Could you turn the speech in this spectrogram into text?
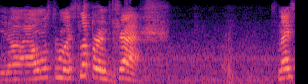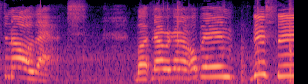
You know, I almost threw my slipper in the trash. It's nice to know that. But now we're gonna open this thing.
